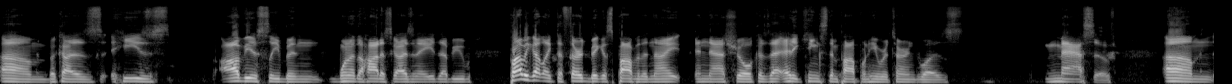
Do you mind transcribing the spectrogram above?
Um, because he's obviously been one of the hottest guys in AEW. Probably got like the third biggest pop of the night in Nashville because that Eddie Kingston pop when he returned was massive. Um,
